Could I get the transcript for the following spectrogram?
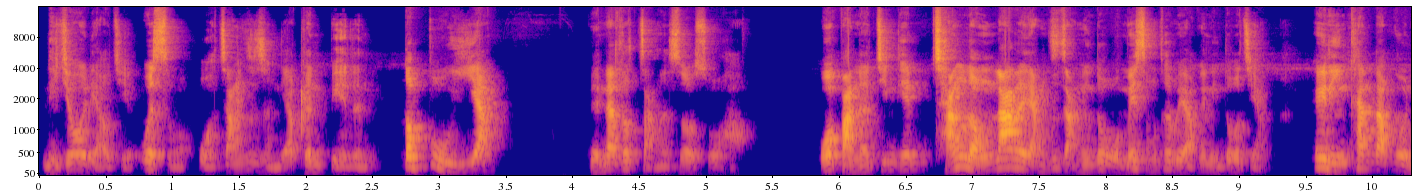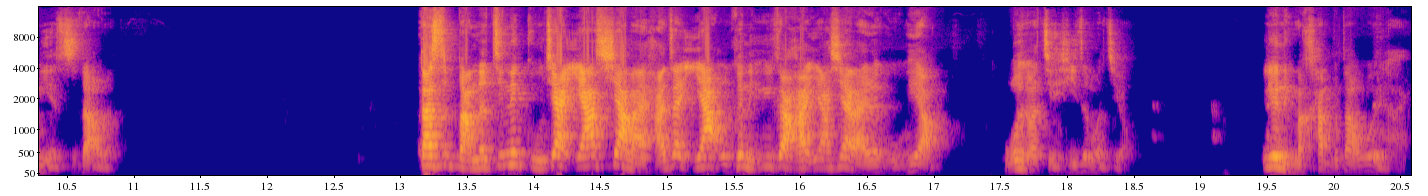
你就会了解为什么我张志成要跟别人都不一样。人家都涨的时候说好，我板了今天长龙拉了两只涨停多，我没什么特别要跟你多讲，因为您看到过你也知道了。但是板了今天股价压下来，还在压，我跟你预告还压下来的股票。我为什么解析这么久？因为你们看不到未来。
